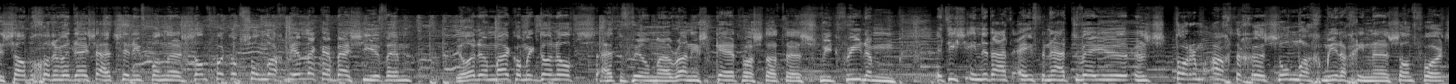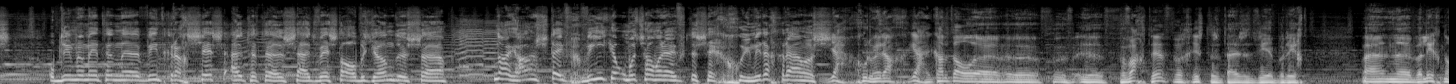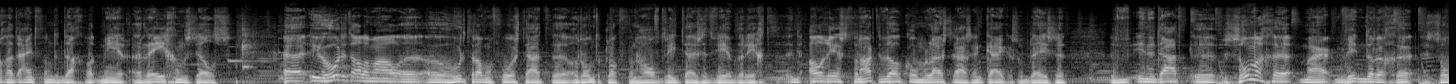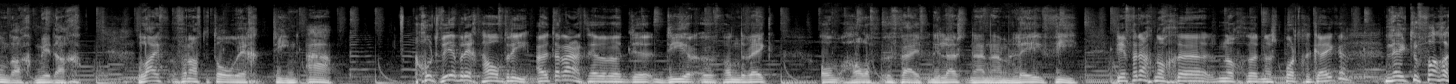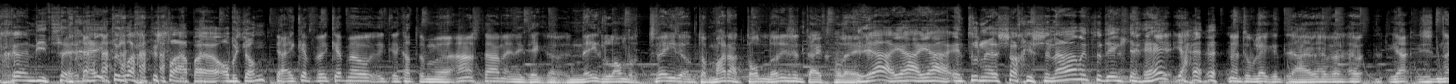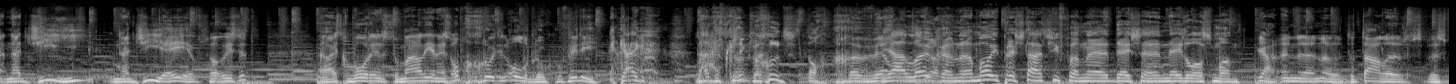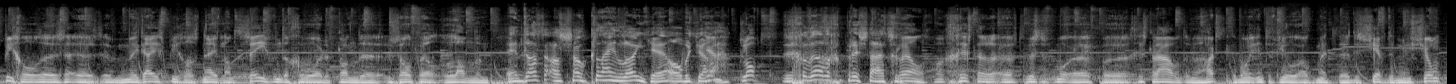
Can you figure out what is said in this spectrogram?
En zo begonnen we deze uitzending van uh, Zandvoort op zondag weer lekker bij CFM. Je hoorde Michael McDonald uit de film uh, Running Scared was dat uh, Sweet Freedom. Het is inderdaad even na twee uur een stormachtige zondagmiddag in Zandvoort. Op dit moment een windkracht 6 uit het zuidwesten Albert-Jan. Dus nou ja, een stevig windje om het zo maar even te zeggen. Goedemiddag trouwens. Ja, goedemiddag. Ja, ik had het al verwacht hè, gisteren tijdens het weerbericht. Maar uh, wellicht nog aan het eind van de dag wat meer regen zelfs. Uh, u hoort het allemaal, uh, hoe het er allemaal voor staat... rond de klok van half drie tijdens het weerbericht. Allereerst van harte welkom luisteraars en kijkers op deze... inderdaad zonnige, maar winderige zondagmiddag. Live vanaf de Tolweg 10A. Goed, weerbericht half drie. Uiteraard hebben we de dier van de week om half vijf. En die luistert naar naam Levi. Heb je vannacht nog, uh, nog uh, naar sport gekeken? Nee, toevallig uh, niet. Nee, toen lag ik te slapen, Albert-Jan. Ja, ik, heb, ik, heb me, ik, ik had hem aanstaan en ik denk een Nederlander tweede op de marathon. Dat is een tijd geleden. Ja, ja, ja. En toen zag je zijn naam en toen denk je, hè? Ja, nou, toen bleek het... Ja, ja is het Naji, Najie of zo is het. Nou, hij is geboren in Somalië en hij is opgegroeid in Oldenbroek. Hoe vind je die? Kijk, nou, dat klinkt wel goed. Toch geweldig. Ja, leuk. Een uh, mooie prestatie van uh, deze Nederlandse man. Ja, een uh, nou, totale spiegel, medaillespiegel is Nederland zevende geworden van de zoveel landen. En dat als zo'n klein landje, hè, Albert-Jan? Ja, klopt. Dus geweldige prestatie. Geweldig. Gisteren, gisteravond een hartstikke mooi interview ook met de chef de mission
